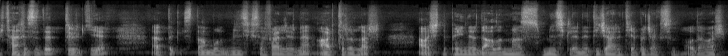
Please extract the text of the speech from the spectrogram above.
bir tanesi de Türkiye. Artık İstanbul Minsk seferlerini artırırlar. Ama şimdi peyniri de alınmaz. Minsk'le ne ticaret yapacaksın? O da var.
